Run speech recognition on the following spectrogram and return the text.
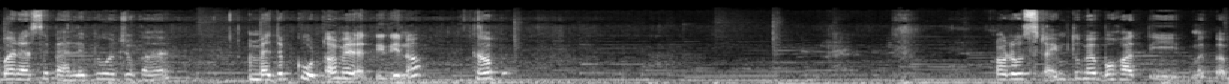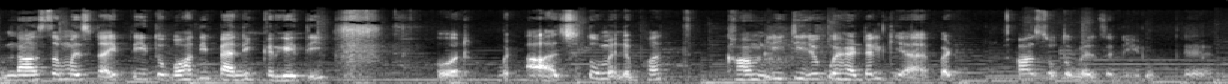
बार ऐसे पहले भी हो चुका है। मैं जब कोटा में रहती थी ना, तब और उस टाइम तो मैं बहुत ही मतलब ना समझ टाइप थी तो बहुत ही पैनिक कर गई थी। और बट आज तो मैंने बहुत कामली चीज़ों को हैंडल किया है बट आँसू तो मेरे से नहीं रुकते हैं।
